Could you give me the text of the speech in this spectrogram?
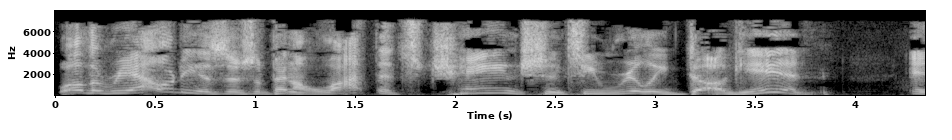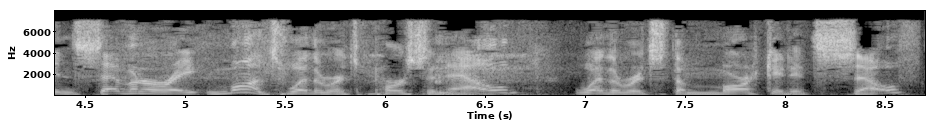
Well, the reality is there's been a lot that's changed since he really dug in in seven or eight months, whether it's personnel, whether it's the market itself,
